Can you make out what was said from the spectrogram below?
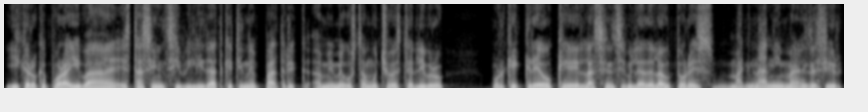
Y creo que por ahí va esta sensibilidad que tiene Patrick. A mí me gusta mucho este libro porque creo que la sensibilidad del autor es magnánima, es decir,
